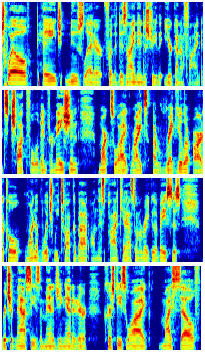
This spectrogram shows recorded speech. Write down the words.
12 page newsletter for the design industry that you're going to find. It's chock full of information. Mark Zweig writes a regular article, one of which we talk about on this podcast on a regular basis. Richard Massey is the managing editor. Christy Zweig, myself,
